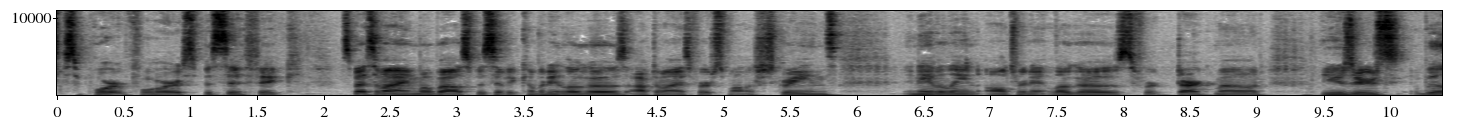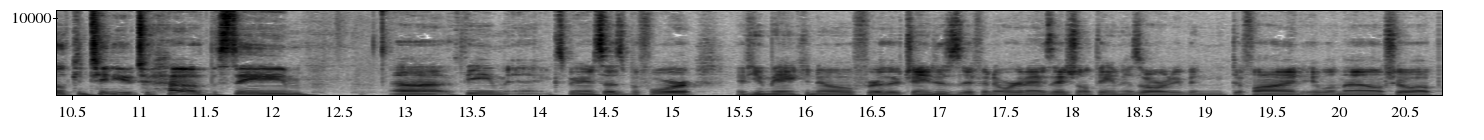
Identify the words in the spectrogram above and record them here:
support for specific specifying mobile specific company logos optimized for smaller screens, enabling alternate logos for dark mode. Users will continue to have the same uh, theme experience as before. If you make no further changes, if an organizational theme has already been defined, it will now show up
